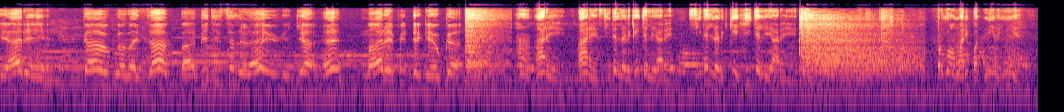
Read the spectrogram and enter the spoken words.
के आ रहे हैं। क्या हुआ भाई साहब, भाभी जी से लड़ाई हो गई क्या, है? मारे पीटे गए क्या हाँ आ रहे हैं, आ रहे हैं। सीधे लड़के ही चले आ रहे हैं। सीधे लड़के ही चले आ रहे हैं। और वो हमारी पत्नी नहीं है।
